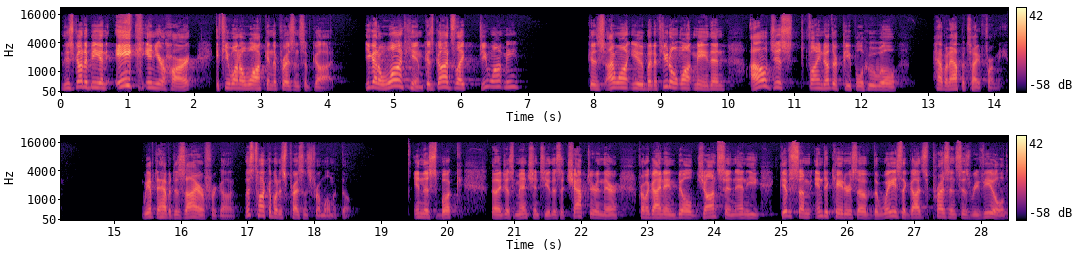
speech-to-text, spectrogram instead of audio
There's got to be an ache in your heart if you want to walk in the presence of God. You got to want Him because God's like, Do you want me? Because I want you, but if you don't want me, then I'll just find other people who will have an appetite for me. We have to have a desire for God. Let's talk about His presence for a moment, though. In this book, that I just mentioned to you. There's a chapter in there from a guy named Bill Johnson, and he gives some indicators of the ways that God's presence is revealed,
